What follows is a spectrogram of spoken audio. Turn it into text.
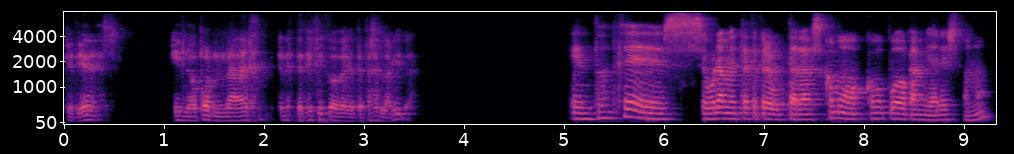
que tienes y no por nada en específico de que te pase en la vida. Entonces, seguramente te preguntarás, ¿cómo, cómo puedo cambiar esto? ¿no?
